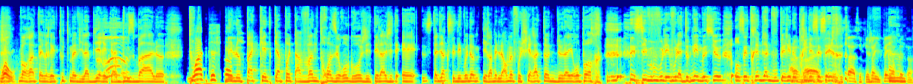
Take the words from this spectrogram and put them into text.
Waouh. Je m'en rappellerai toute ma vie. La bière était à 12 balles. euh, tout- What the fuck? Mais le paquet de capotes à 23 euros, gros, j'étais là, j'étais. eh, C'est-à-dire que c'est des bonhommes, ils ramènent leur meuf au Sheraton de l'aéroport. si vous voulez vous la donner, monsieur, on sait très bien que vous paierez le Ah, prix bah ouais, nécessaire. C'est ça, c'est que les gens ils payent en fait. hein.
